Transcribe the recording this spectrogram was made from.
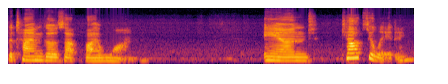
the time goes up by 1. And calculating,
